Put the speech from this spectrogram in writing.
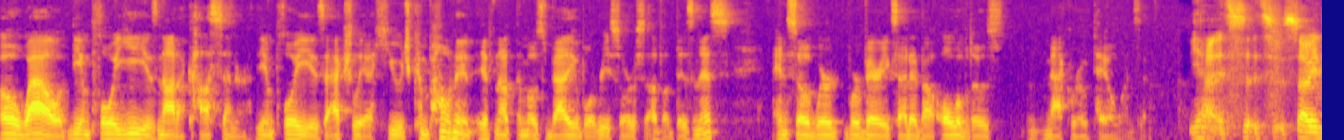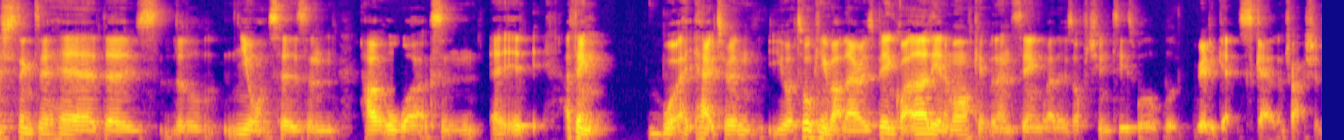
oh, wow, the employee is not a cost center. The employee is actually a huge component, if not the most valuable resource of a business. And so we're, we're very excited about all of those macro tailwinds there. Yeah, it's it's so interesting to hear those little nuances and how it all works. And it, I think what Hector and you are talking about there is being quite early in a market, but then seeing where those opportunities will, will really get scale and traction.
